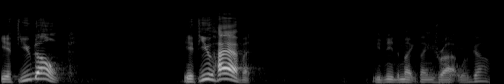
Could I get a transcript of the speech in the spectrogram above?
If you don't, if you haven't, you need to make things right with God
